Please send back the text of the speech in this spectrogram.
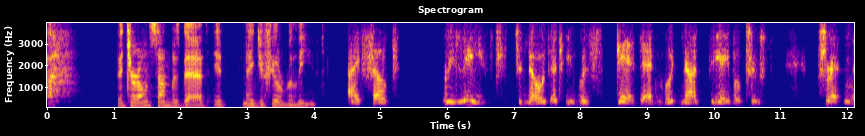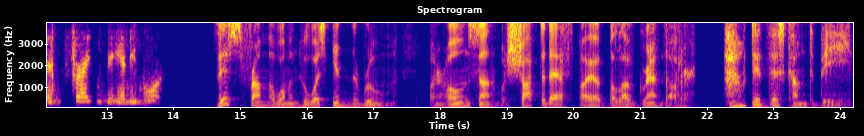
that your own son was dead, it made you feel relieved? I felt relieved to know that he was dead and would not be able to threaten and frighten me anymore. This from a woman who was in the room when her own son was shot to death by a beloved granddaughter. How did this come to be?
